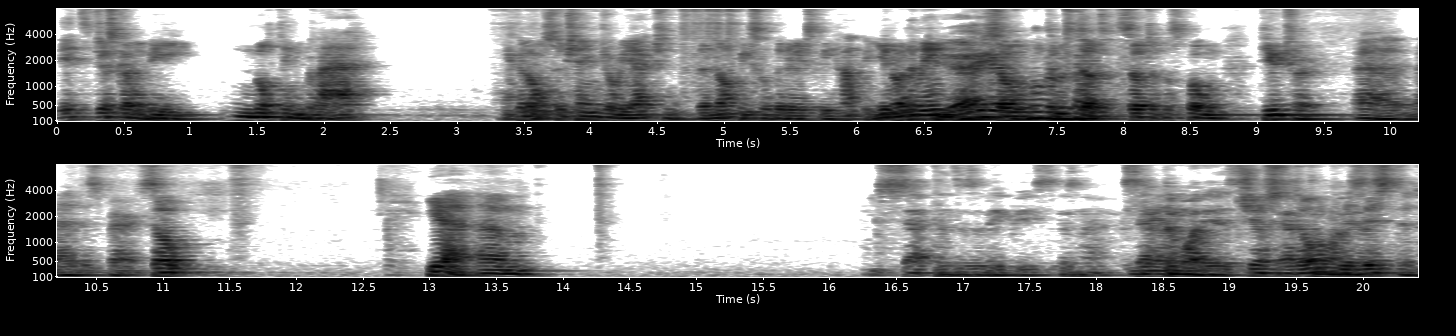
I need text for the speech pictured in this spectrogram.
it's just going to be nothing blah. You can also change your reaction to not be so deliriously happy. You know what I mean? Yeah, yeah, So, 100%. so, so to postpone future uh, uh, despair. So, yeah, um, Acceptance is a big piece, isn't it? Accepting Yeah. what is. just don't what is. resist it.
